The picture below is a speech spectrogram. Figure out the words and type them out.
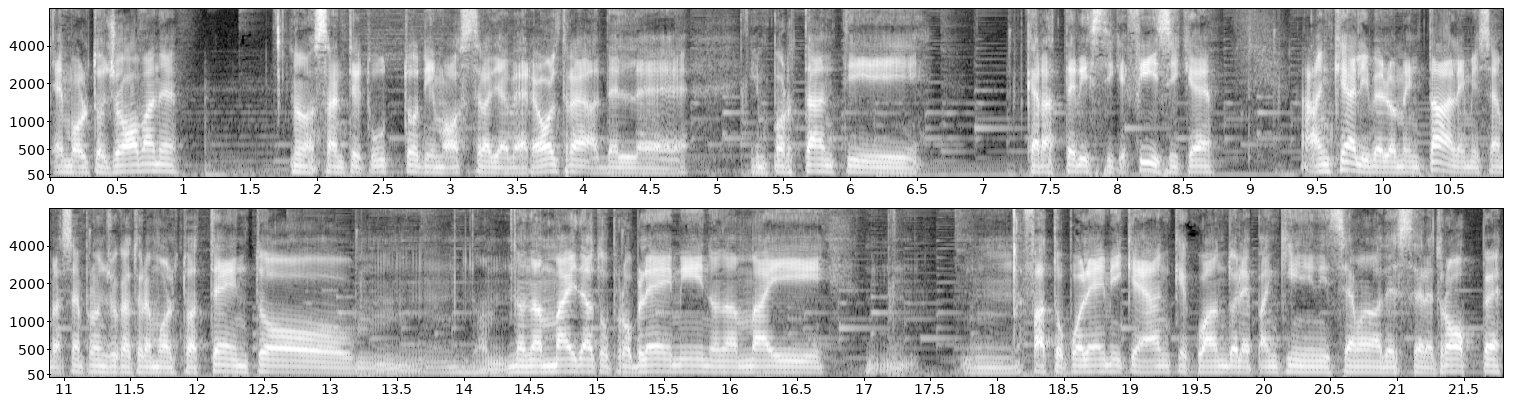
è molto giovane, nonostante tutto dimostra di avere, oltre a delle importanti caratteristiche fisiche, anche a livello mentale mi sembra sempre un giocatore molto attento, mm, non, ha mai dato problemi, non ha mai mm, Mm, fatto polemiche anche quando le panchine iniziavano ad essere troppe.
